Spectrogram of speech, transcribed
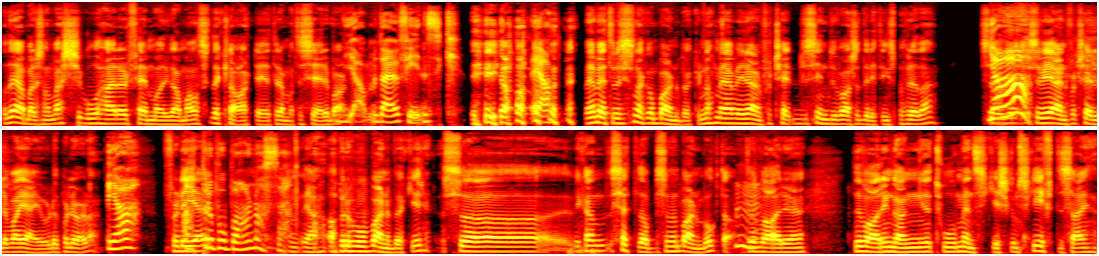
Og det er bare sånn, vær så god, her er du fem år gammel, så det er klart det traumatiserer barn. Ja, men det er jo finsk. ja. Ja. Men jeg vet vi skal snakke om barnebøker nå, men jeg vil gjerne fortelle, siden du var så drittings på fredag, så, Ja! vil, så vil jeg gjerne fortelle hva jeg gjorde på lørdag. Ja, Fordi jeg, apropos barn, altså. ja, apropos barnebøker, så vi kan sette det opp som en barnebok. da. Mhm. Det, var, eh, det var en gang to mennesker som skulle gifte seg,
